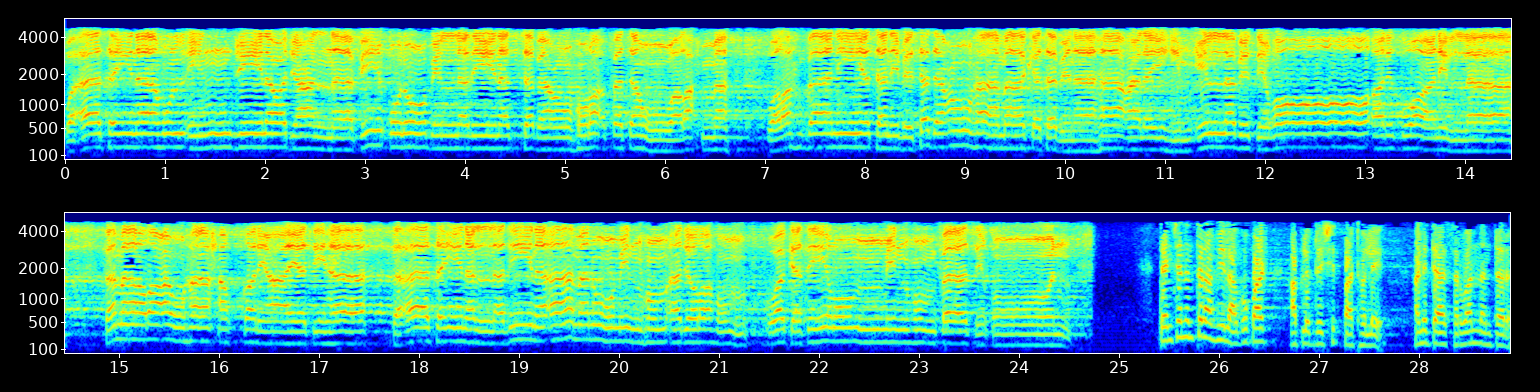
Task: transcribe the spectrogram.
وآتيناه الإنجيل وجعلنا في قلوب الذين اتبعوه رأفة ورحمة ورهبانية ابتدعوها ما كتبناها عليهم إلا ابتغاء رضوان الله فما رعوها حق رعايتها فآتينا الذين آمنوا منهم أجرهم وكثير منهم فاسقون त्यांच्यानंतर आम्ही लागोपाठ आपले प्रेषित पाठवले आणि त्या सर्वांनंतर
